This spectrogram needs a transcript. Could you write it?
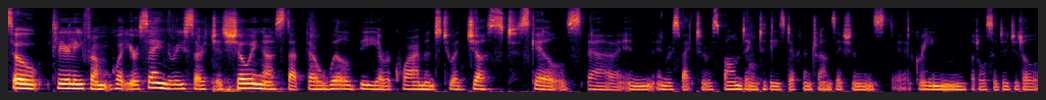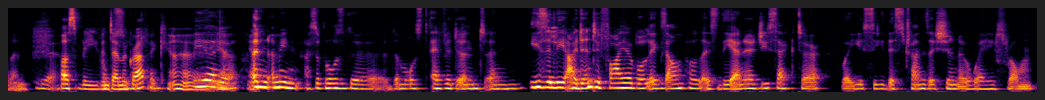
So clearly, from what you're saying, the research is showing us that there will be a requirement to adjust skills uh, in in respect to responding to these different transitions, uh, green, but also digital, and yeah, possibly even absolutely. demographic. Uh, yeah, yeah, yeah, yeah, And I mean, I suppose the the most evident and easily identifiable example is the energy sector, where you see this transition away from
